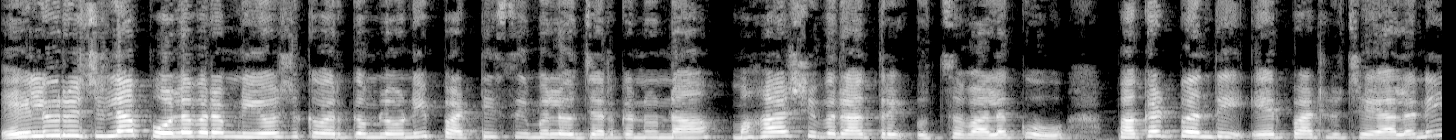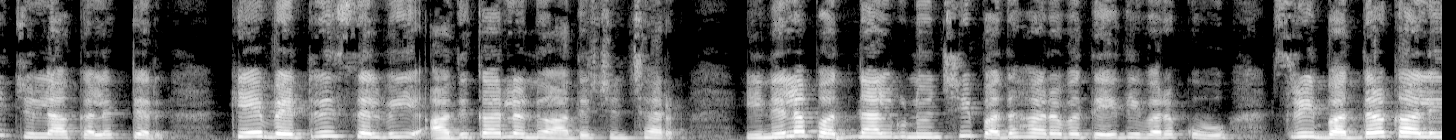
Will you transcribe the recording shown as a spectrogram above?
ఏలూరు జిల్లా పోలవరం నియోజకవర్గంలోని పట్టిసీమలో జరగనున్న మహాశివరాత్రి ఉత్సవాలకు పకడ్బందీ ఏర్పాట్లు చేయాలని జిల్లా కలెక్టర్ కె. వెట్రి సెల్వి అధికారులను ఆదేశించారు. ఈ నెల పద్నాలుగు నుంచి పదహారవ తేదీ వరకు శ్రీ భద్రకాళి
